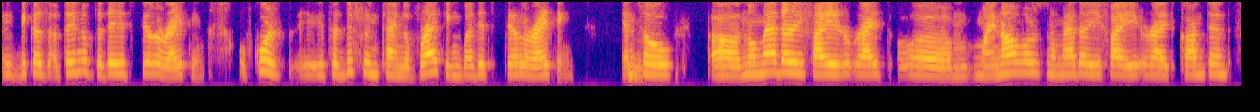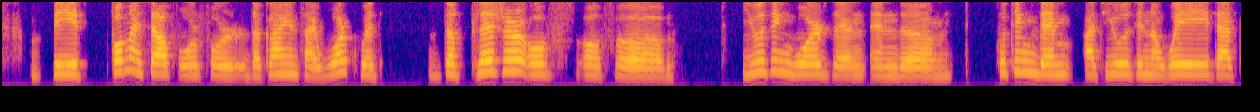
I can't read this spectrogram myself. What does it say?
I, because at the end of the day, it's still writing. Of course, it's a different kind of writing, but it's still writing. And mm. so, uh, no matter if I write um, my novels, no matter if I write content, be it for myself or for the clients I work with, the pleasure of of uh, using words and and um, putting them at use in a way that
